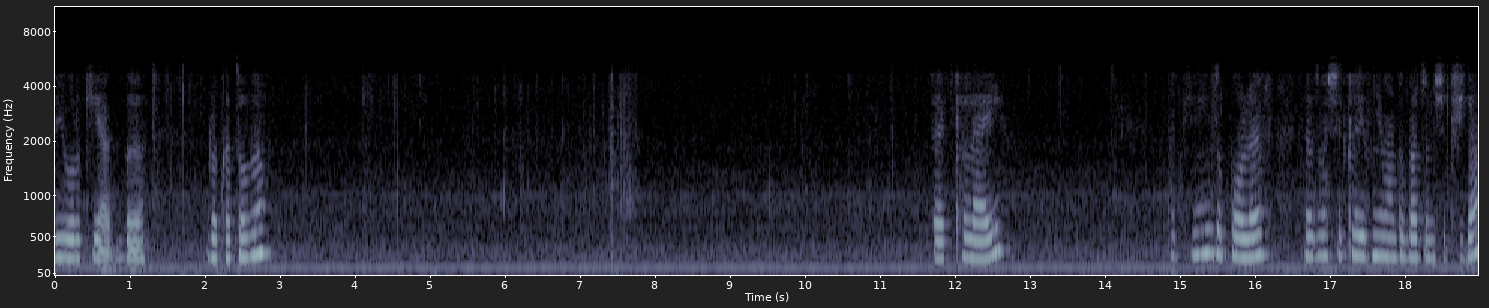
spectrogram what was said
wiórki jakby brokatowe. E, Klej. Taki do polew. Teraz właśnie klejów nie mam, to bardzo mi się przyda.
